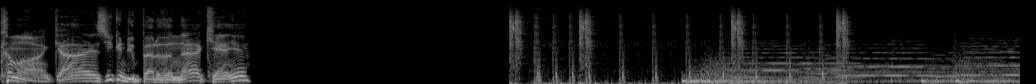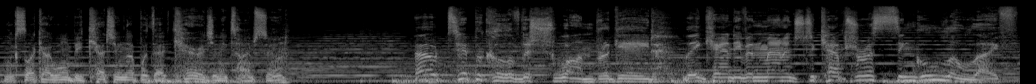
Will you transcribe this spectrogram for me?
Come on, guys. You can do better than that, can't you? Looks like I won't be catching up with that carriage anytime soon. How typical of the Schwann Brigade. They can't even manage to capture a single lowlife.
